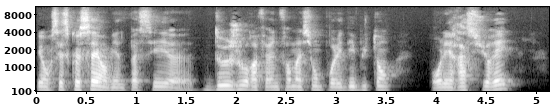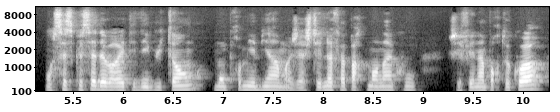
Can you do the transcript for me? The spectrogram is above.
Et on sait ce que c'est, on vient de passer euh, deux jours à faire une formation pour les débutants, pour les rassurer. On sait ce que c'est d'avoir été débutant. Mon premier bien, moi j'ai acheté neuf appartements d'un coup, j'ai fait n'importe quoi.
